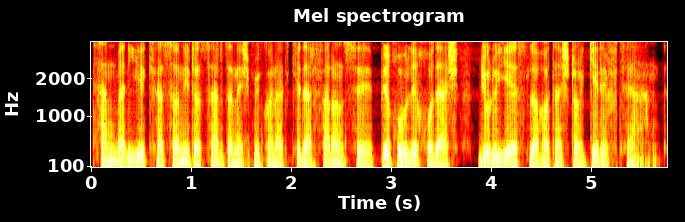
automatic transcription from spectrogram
تنبلی کسانی را سرزنش می کند که در فرانسه به قول خودش جلوی اصلاحاتش را گرفتهاند.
